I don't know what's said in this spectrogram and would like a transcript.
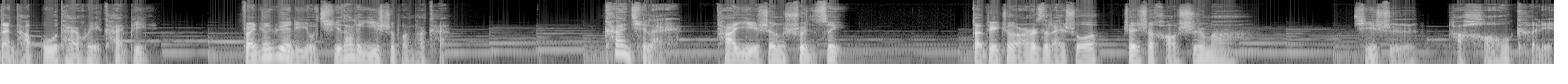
但他不太会看病。反正院里有其他的医师帮他看，看起来他一生顺遂，但对这儿子来说，真是好事吗？其实他好可怜，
